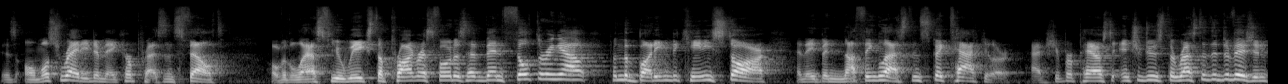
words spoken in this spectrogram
is almost ready to make her presence felt. Over the last few weeks, the progress photos have been filtering out from the budding bikini star, and they've been nothing less than spectacular as she prepares to introduce the rest of the division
